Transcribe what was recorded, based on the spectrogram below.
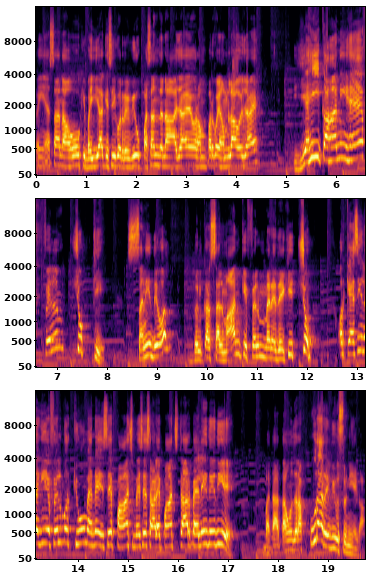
कहीं ऐसा ना हो कि भैया किसी को रिव्यू पसंद ना आ जाए और हम पर कोई हमला हो जाए। यही कहानी है फ़िल्म चुप की। सनी देओल, दुलकर सलमान की फ़िल्म मैंने देखी चुप। और कैसी लगी ये फ़िल्म और क्यों मैंने इसे पाँच में से साढ़े पाँच स्टार पहले ही दे दिए? बताता हूँ, जरा पूरा रिव्यू सुनिएगा।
